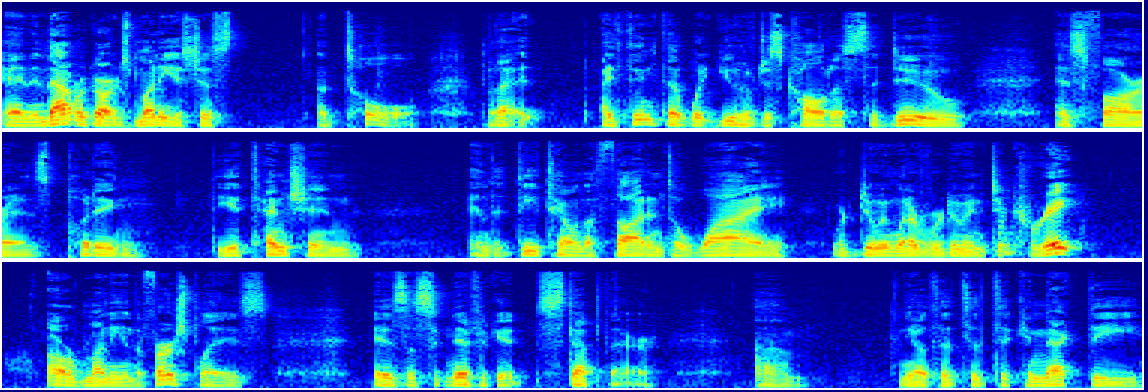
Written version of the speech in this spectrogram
and in that regards, money is just a tool. But I, I think that what you have just called us to do, as far as putting the attention and the detail and the thought into why we're doing whatever we're doing to create our money in the first place, is a significant step there. Um, you know, to, to, to connect the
